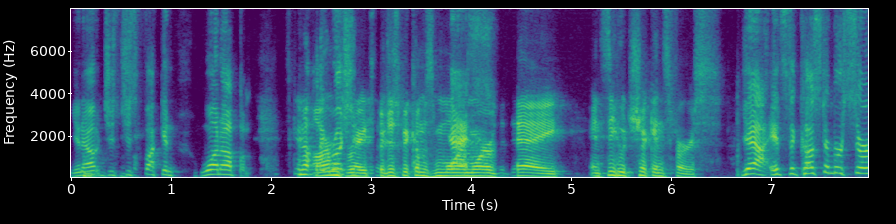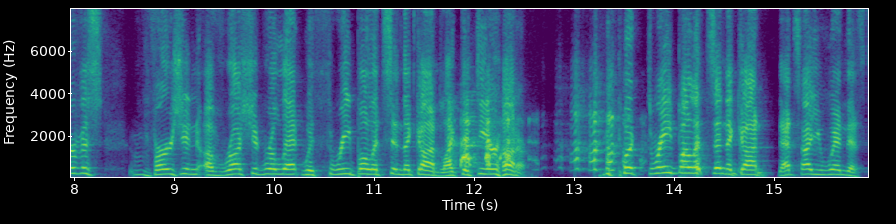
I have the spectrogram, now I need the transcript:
You know, just, just fucking one up him. It's gonna Like arms Russian- race, so it just becomes more Yes. and more of the day, and see who chickens first. Yeah, it's the customer service version of Russian roulette with three bullets in the gun, like the deer hunter. You put three bullets in the gun. That's how you win this.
